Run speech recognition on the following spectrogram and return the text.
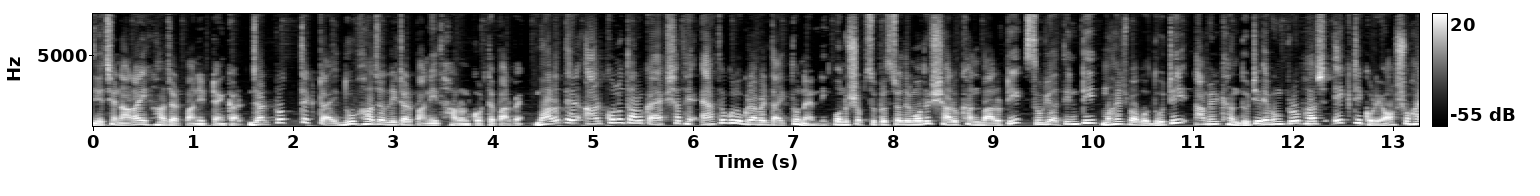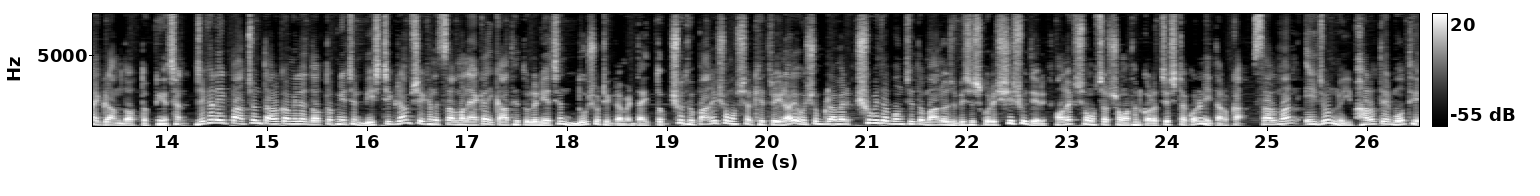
দিয়েছেন আড়াই হাজার পানির ট্যাঙ্কার, যার প্রত্যেকটাই দু হাজার লিটার পানি ধারণ করতে পারবে। ভারতের আর কোনো তারকা একসাথে এতগুলো গ্রামের দায়িত্ব নেননি। অনুসব সুপারস্টারদের মধ্যে শাহরুখ খান বারোটি, সুরিয়া তিনটি মহেশ বাবু দুটি, আমির খান দুটি এবং প্রভাস একটি করে অসহায় গ্রাম দত্তক নিয়েছেন। যেখানে এই পাঁচজন তারকা মিলে দত্তক নিয়েছেন বিশটি গ্রাম, সেখানে সালমান একাই কাঁধে তুলে নিয়েছেন দুশোটি গ্রামের দায়িত্ব। শুধু পানি সমস্যার ক্ষেত্রেই নয়, ওইসব গ্রামের সুবিধা বঞ্চিত মানুষ, বিশেষ করে শিশুদের, অনেক সমস্যার সমাধান করার চেষ্টা করেন এই তারকা সালমান, এই জন্যই ভারতের মধ্যে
